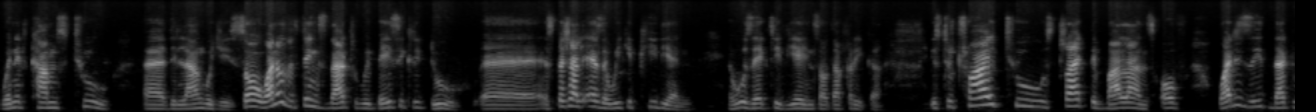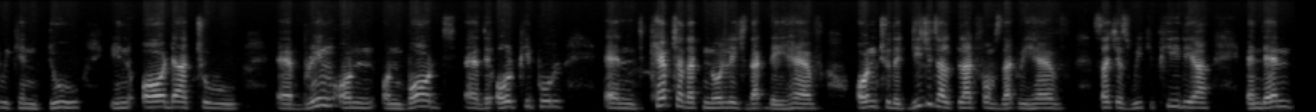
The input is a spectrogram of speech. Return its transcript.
when it comes to uh, the languages. So one of the things that we basically do, uh, especially as a Wikipedian, who's active here in South Africa, is to try to strike the balance of what is it that we can do in order to uh, bring on, on board uh, the old people and capture that knowledge that they have onto the digital platforms that we have, such as Wikipedia. And then,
